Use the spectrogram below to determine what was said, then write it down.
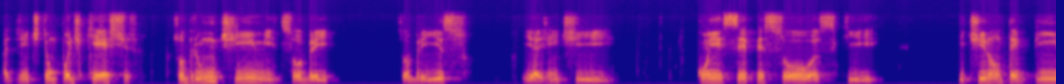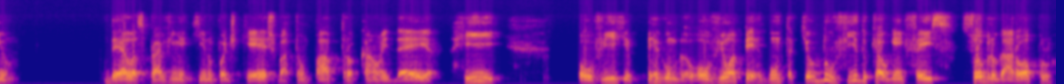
A gente tem um podcast sobre um time, sobre, sobre isso, e a gente conhecer pessoas que, que tiram um tempinho delas para vir aqui no podcast, bater um papo, trocar uma ideia, rir, ouvir, ouvir uma pergunta que eu duvido que alguém fez sobre o Garópolo.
